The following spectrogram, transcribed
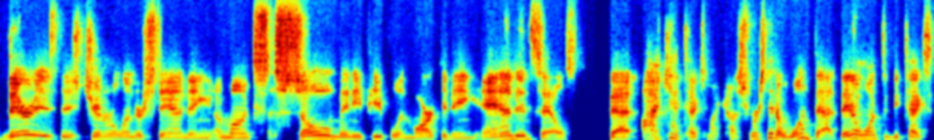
there is this general understanding amongst so many people in marketing and in sales that I can't text my customers. They don't want that. They don't want to be texted.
